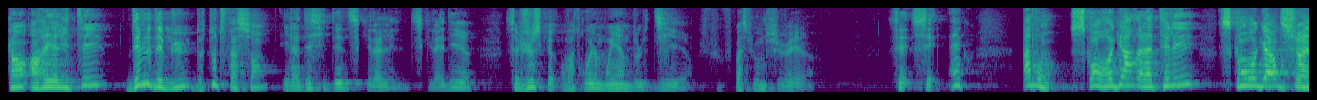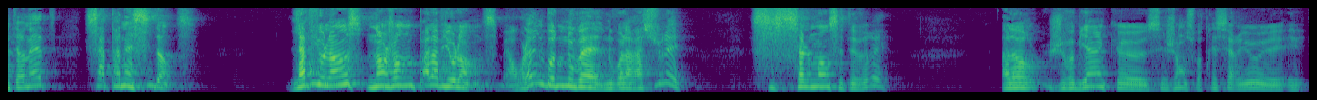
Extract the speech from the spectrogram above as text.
quand en réalité, dès le début, de toute façon, il a décidé de ce qu'il allait, allait, dire. C'est juste qu'on va trouver le moyen de le dire. Je ne sais pas si vous me suivez Ah bon, ce qu'on regarde à la télé, ce qu'on regarde sur Internet, ça n'a pas d'incidence. La violence n'engendre pas la violence. Mais voilà une bonne nouvelle, nous voilà rassurés. Si seulement c'était vrai. Alors, je veux bien que ces gens soient très sérieux et,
